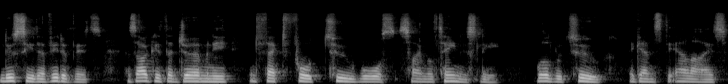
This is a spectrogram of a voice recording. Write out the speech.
Lucy Dawidowicz has argued that Germany in fact fought two wars simultaneously, World War II against the Allies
